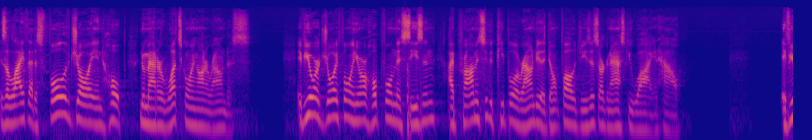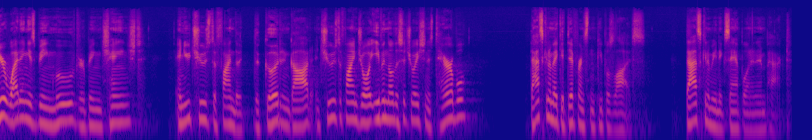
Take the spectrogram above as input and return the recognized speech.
is a life that is full of joy and hope no matter what's going on around us. If you are joyful and you're hopeful in this season, I promise you the people around you that don't follow Jesus are going to ask you why and how. If your wedding is being moved or being changed, and you choose to find the, the good in God and choose to find joy, even though the situation is terrible, that's going to make a difference in people's lives. That's going to be an example and an impact.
